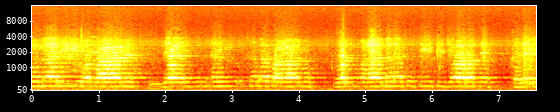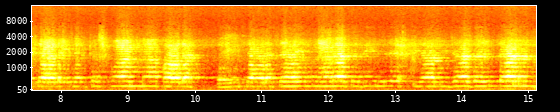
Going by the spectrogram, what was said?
وماله وطعامه. جائز أن يؤكل طعامه والمعاملة في تجارته. فليس علينا الكشف عما قاله. فإن سأل سائل على سبيل الاحتياط جاز إلا من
